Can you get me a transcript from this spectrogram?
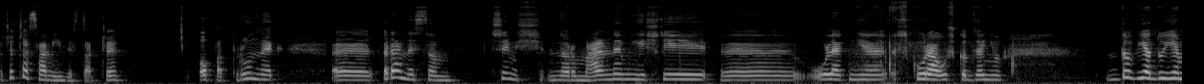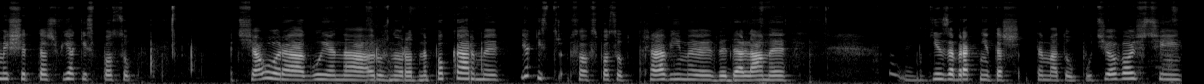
że czasami wystarczy opatrunek, e, rany są czymś normalnym, jeśli e, ulegnie skóra uszkodzeniu. Dowiadujemy się też, w jaki sposób ciało reaguje na różnorodne pokarmy, w jaki sposób trawimy, wydalamy. Nie zabraknie też tematu płciowości.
